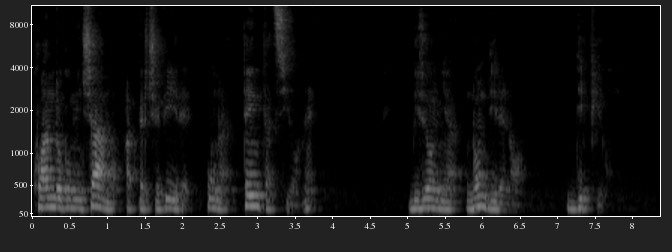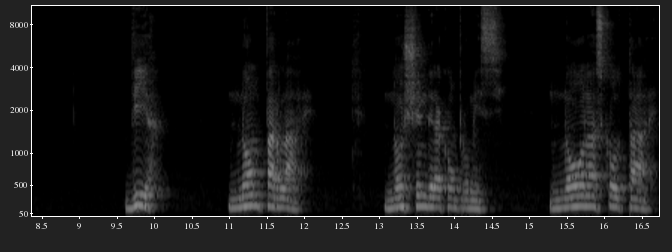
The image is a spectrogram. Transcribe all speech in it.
Quando cominciamo a percepire una tentazione, bisogna non dire no di più. Via, non parlare, non scendere a compromessi, non ascoltare,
